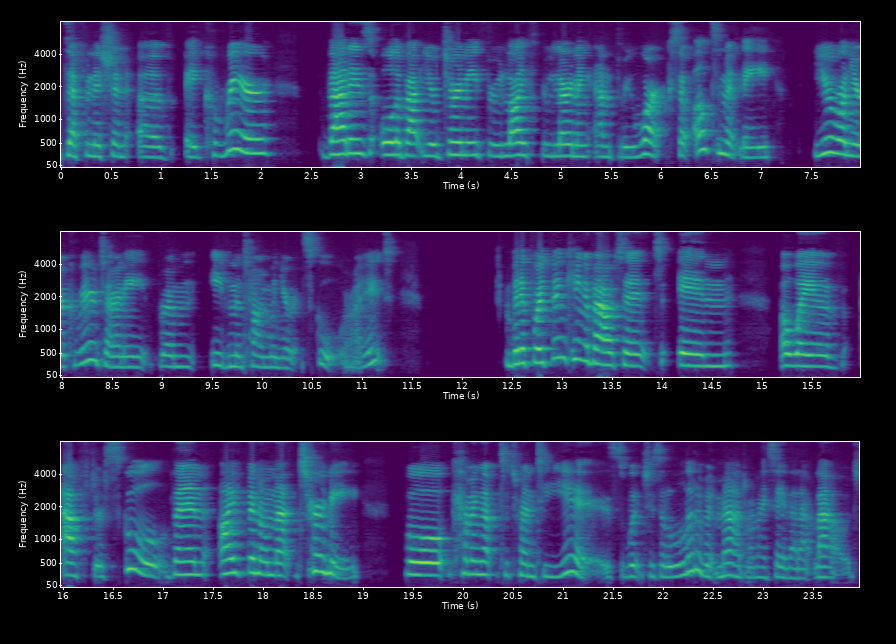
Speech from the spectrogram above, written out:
definition of a career, that is all about your journey through life, through learning, and through work. So ultimately, you're on your career journey from even the time when you're at school, right? But if we're thinking about it in a way of after school, then I've been on that journey for coming up to 20 years, which is a little bit mad when I say that out loud.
